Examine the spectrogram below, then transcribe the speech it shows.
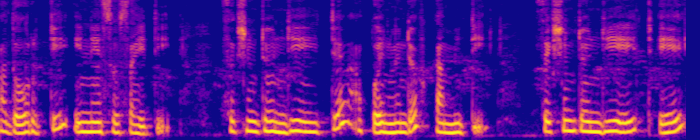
Authority in a Society. Section 28 Appointment of Committee. Section 28A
